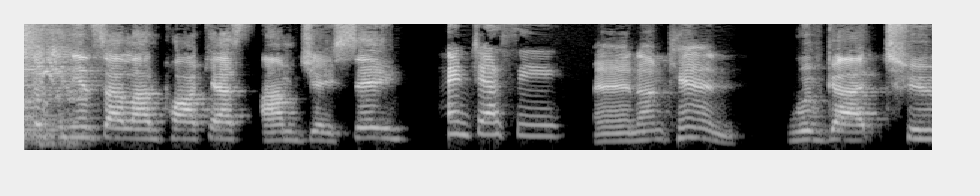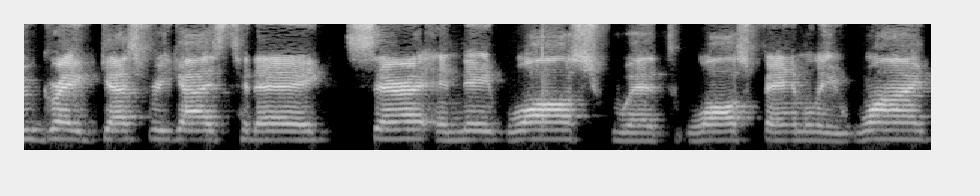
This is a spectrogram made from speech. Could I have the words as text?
Welcome to the Inside Loud podcast. I'm JC. I'm Jesse. And I'm Ken. We've got two great guests for you guys today Sarah and Nate Walsh with Walsh Family Wine.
